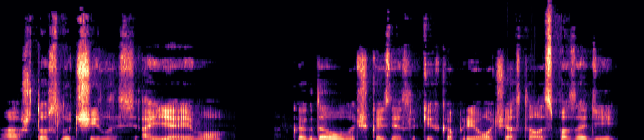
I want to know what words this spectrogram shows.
а что случилось? А я ему, когда улочка из нескольких каприочи осталась позади,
